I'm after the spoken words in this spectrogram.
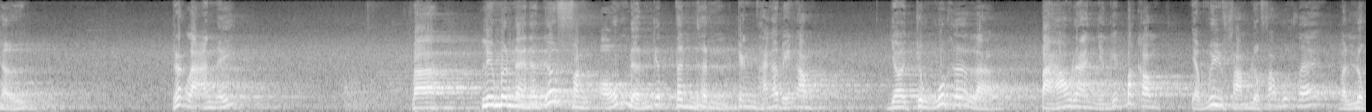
sự rất là ăn ý. Và liên minh này đã góp phần ổn định cái tình hình căng thẳng ở biển Đông. Do Trung Quốc đó là tạo ra những cái bất công và vi phạm luật pháp quốc tế và luật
